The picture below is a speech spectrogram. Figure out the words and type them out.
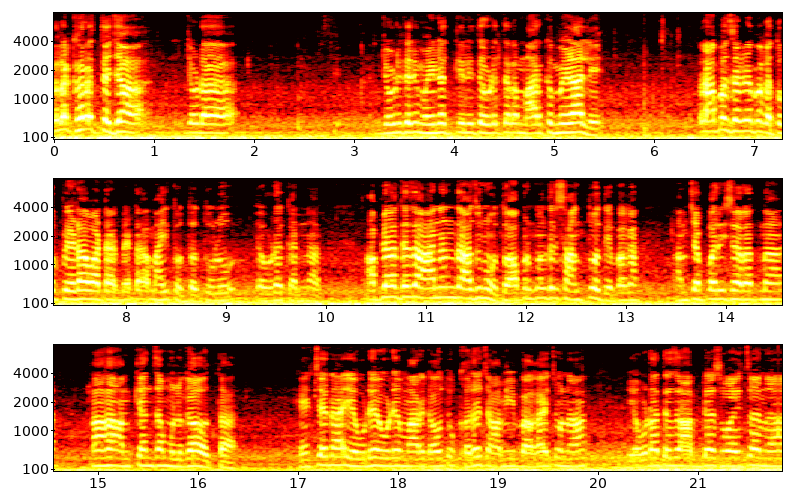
त्याला खरंच त्याच्या जेवढा जेवढी त्यांनी मेहनत केली तेवढे त्याला मार्क मिळाले. तर आपण सगळे बघा तो पेढा वाटा बेटा माहीत होतं तू लो- एवढं करणार. आपल्याला त्याचा आनंद अजून होतो. आपण कोणतरी सांगतो ते बघा आमच्या परिसरात ना हा हा अमक्यांचा मुलगा होता. ह्याचे ना एवढे एवढे मार्ग आहोत तो खरंच आम्ही बघायचो ना एवढा त्याचा अभ्यास व्हायचा ना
